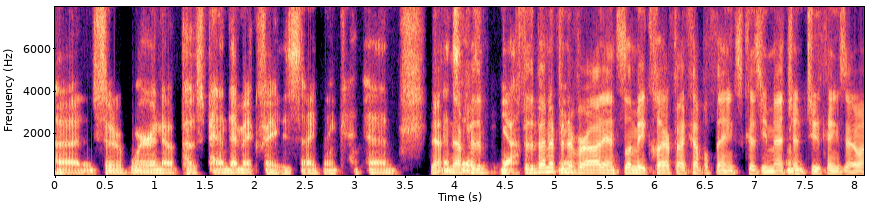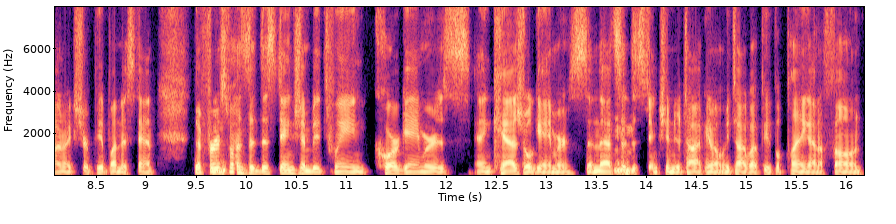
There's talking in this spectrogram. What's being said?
uh, sort of we're in a post-pandemic phase, I think. And, Now, and now so, for the yeah, for the benefit Yeah. of our audience, let me clarify a couple things because you mentioned two things that I want to make sure people understand. The 1st one's the distinction between core gamers and casual gamers, and that's the Mhm. distinction you're talking about when we talk about people playing on a phone.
